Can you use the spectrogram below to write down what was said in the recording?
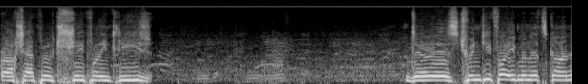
Rockchapel three point lead. There is 25 minutes gone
